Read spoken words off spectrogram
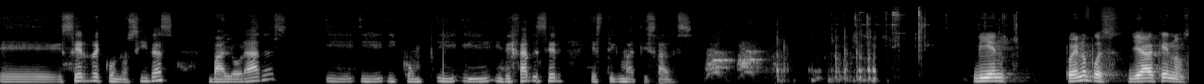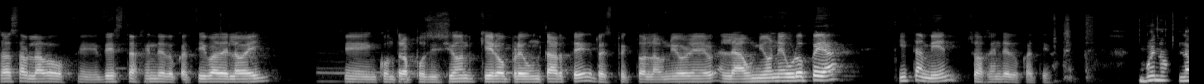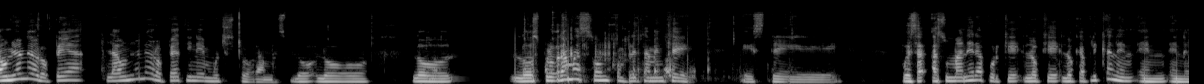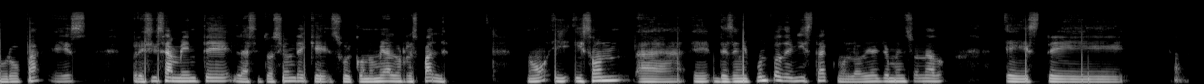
eh, ser reconocidas, valoradas y, y, dejar de ser estigmatizadas. Bien, bueno, pues ya que nos has hablado eh, de esta agenda educativa de la OEI, en contraposición, quiero preguntarte respecto a la Unión, la Unión Europea y también su agenda educativa. Bueno, la Unión Europea, la Unión Europea tiene muchos programas. los programas son completamente, este, pues a, su manera, porque lo que, lo que aplican en, Europa es precisamente la situación de que su economía lo respalda. ¿no? Y, son, ah, eh, desde mi punto de vista, como lo había yo mencionado, este,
